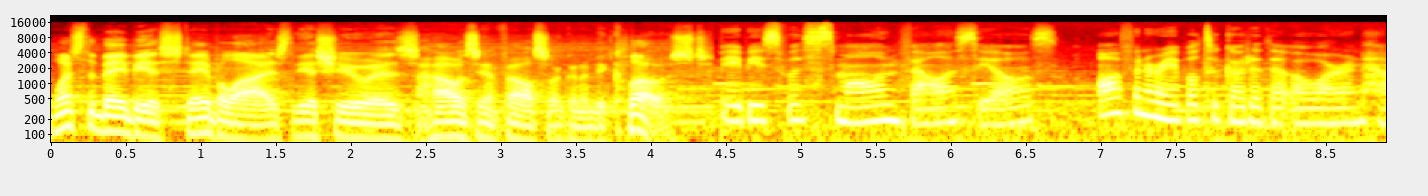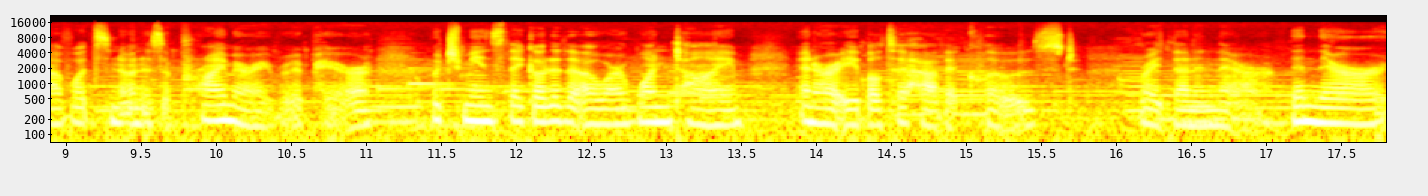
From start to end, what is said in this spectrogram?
Once the baby is stabilized, the issue is how is the omphalocele going to be closed? Babies with small omphaloceles often are able to go to the OR and have what's known as a primary repair, which means they go to the OR one time and are able to have it closed right then and there. Then there are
